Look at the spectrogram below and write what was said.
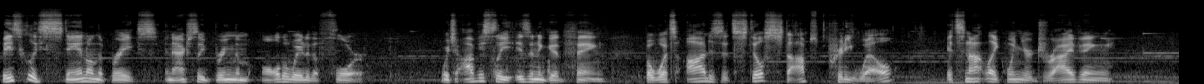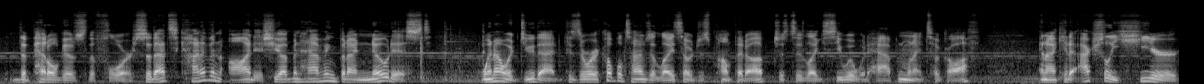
basically stand on the brakes and actually bring them all the way to the floor, which obviously isn't a good thing. But what's odd is it still stops pretty well. It's not like when you're driving the pedal goes to the floor. So that's kind of an odd issue I've been having, but I noticed when I would do that, because there were a couple times at lights I would just pump it up just to like see what would happen when I took off. And I could actually hear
